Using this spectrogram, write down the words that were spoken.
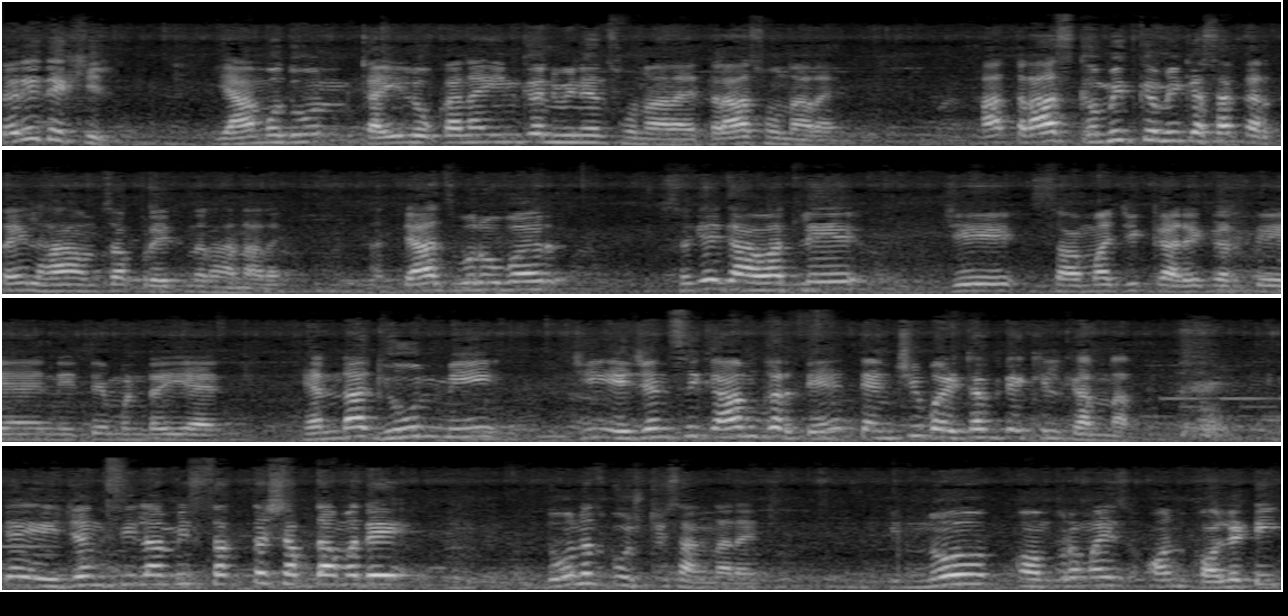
तरी देखील यामधून काही लोकांना इनकन्व्हिनियन्स होणार आहे त्रास होणार आहे. हा त्रास कमीत कमी कसा करता येईल हा आमचा प्रयत्न राहणार आहे. आणि त्याचबरोबर सगळे गावातले जे सामाजिक कार्यकर्ते आहे नेते मंडळी आहेत ह्यांना घेऊन मी जी एजन्सी काम करते त्यांची बैठक देखील करणार. त्या एजन्सीला मी सक्त शब्दामध्ये दोनच गोष्टी सांगणार आहे. की नो कॉम्प्रोमाइज ऑन क्वालिटी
